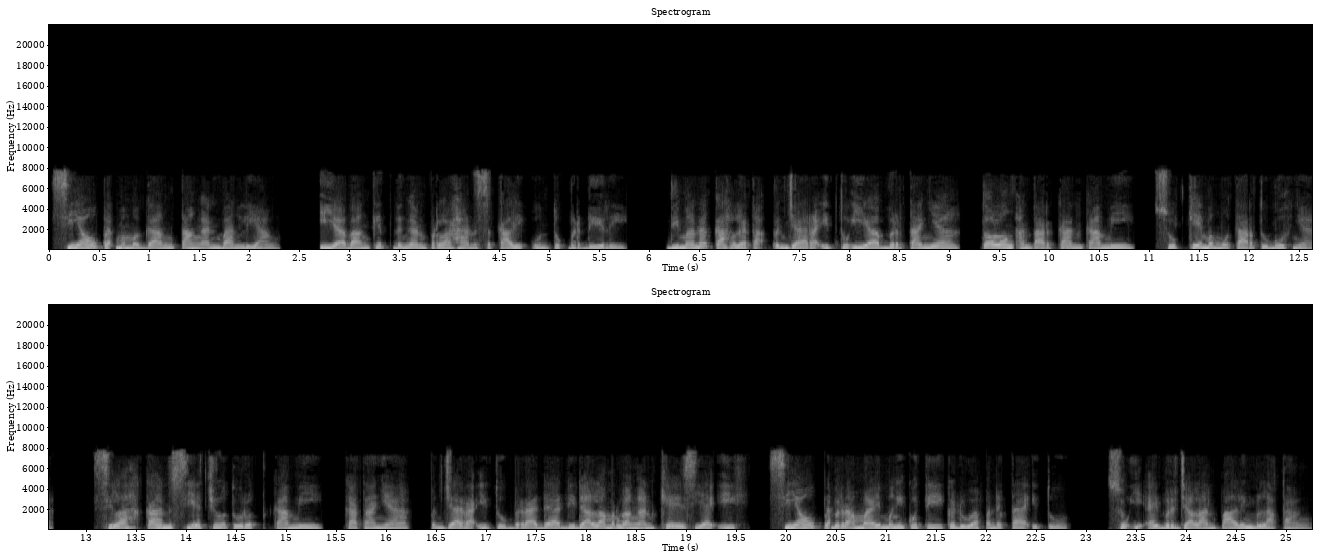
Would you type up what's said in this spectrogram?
Xiao Pek memegang tangan Ban Liang. Ia bangkit dengan perlahan sekali untuk berdiri. Di manakah letak penjara itu ia bertanya, tolong antarkan kami, Suke memutar tubuhnya. Silahkan Siecu turut kami, katanya, penjara itu berada di dalam ruangan Kesiaih, Xiao beramai mengikuti kedua pendeta itu. Sui berjalan paling belakang.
